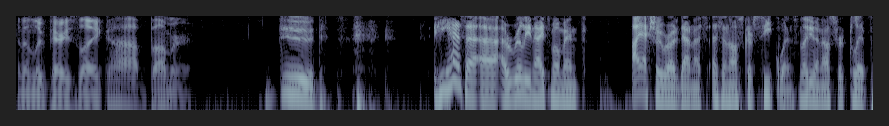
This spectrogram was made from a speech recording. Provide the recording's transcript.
and then Luke Perry's like, "Ah, bummer." dude he has a, a, a really nice moment i actually wrote it down as, as an oscar sequence not even an oscar clip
